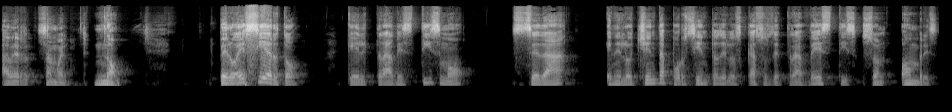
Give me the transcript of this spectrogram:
a ver, Samuel, no. Pero es cierto que el travestismo se da en el 80% de los casos de travestis son hombres.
